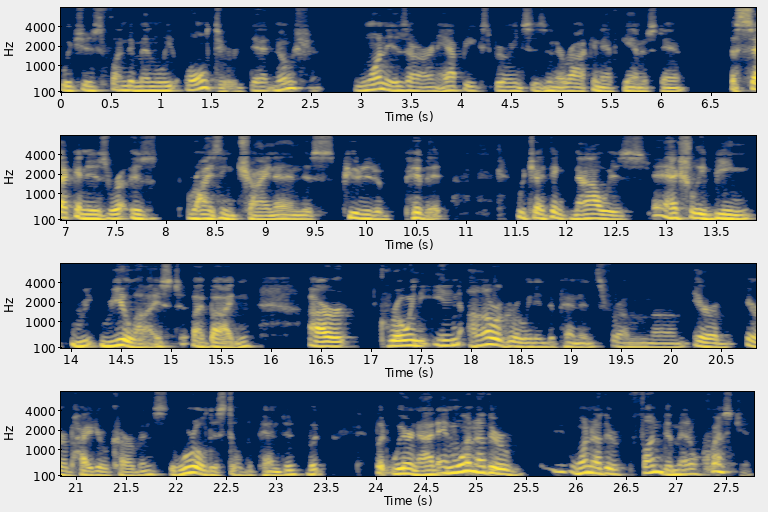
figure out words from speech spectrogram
which has fundamentally altered that notion. One is our unhappy experiences in Iraq and Afghanistan. A second is, is rising China and this putative pivot, which I think now is actually being re- realized by Biden. Our growing in our growing independence from um, Arab Arab hydrocarbons. The world is still dependent, but but we're not. And one other one other fundamental question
